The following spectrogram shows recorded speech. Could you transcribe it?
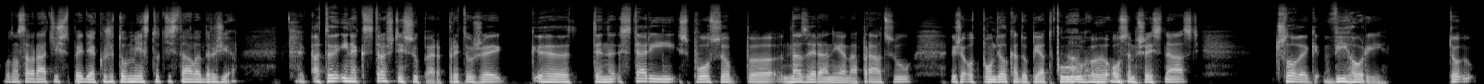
potom sa vrátiš späť, akože to miesto ti stále držia. A to je inak strašne super, pretože e, ten starý spôsob e, nazerania na prácu, že od pondelka do piatku 8-16, človek vyhorí. To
